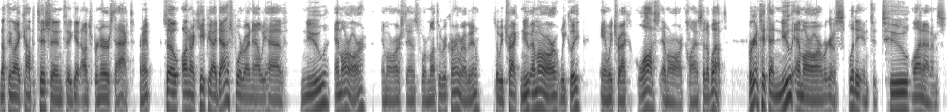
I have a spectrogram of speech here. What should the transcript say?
Nothing like competition to get entrepreneurs to act, right? So on our KPI dashboard right now, we have new MRR, MRR stands for monthly recurring revenue. So we track new MRR weekly and we track lost MRR clients that have left. We're going to take that new MRR and we're going to split it into two line items.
